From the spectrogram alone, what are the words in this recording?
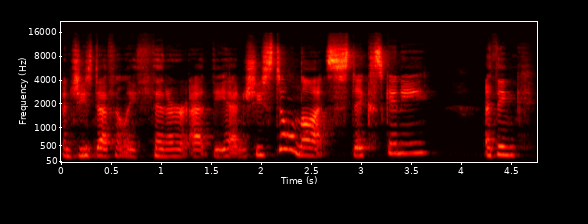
and she's definitely thinner at the end, she's still not stick skinny. I think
